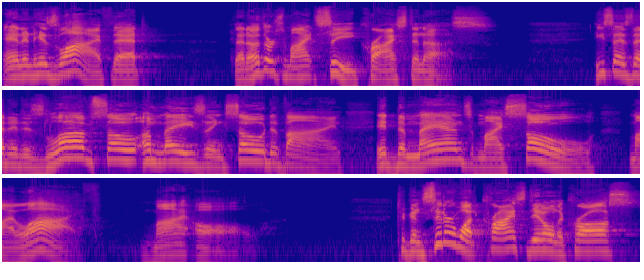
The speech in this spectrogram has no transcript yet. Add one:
and in His life, that, that others might see Christ in us. He says that it is love so amazing, so divine, it demands my soul, my life, my all. To consider what Christ did on the cross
